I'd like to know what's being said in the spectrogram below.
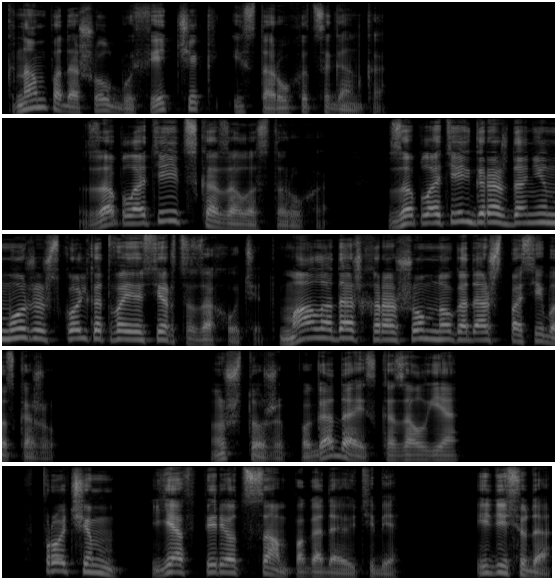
к нам подошел буфетчик и старуха-цыганка. «Заплатить», — сказала старуха. «Заплатить, гражданин, можешь, сколько твое сердце захочет. Мало дашь, хорошо, много дашь, спасибо скажу». «Ну что же, погадай», — сказал я. «Впрочем, я вперед сам погадаю тебе. Иди сюда».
